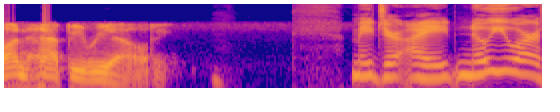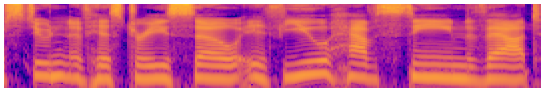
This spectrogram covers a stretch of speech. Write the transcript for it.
unhappy reality. Major, I know you are a student of history, so if you have seen that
